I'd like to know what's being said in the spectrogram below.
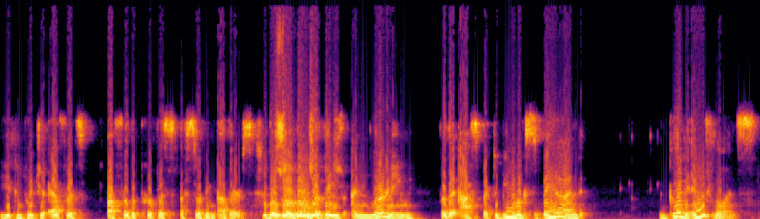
you can put your efforts are for the purpose of serving others. So those are the those are things I'm learning for the aspect of being able to expand good influence.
